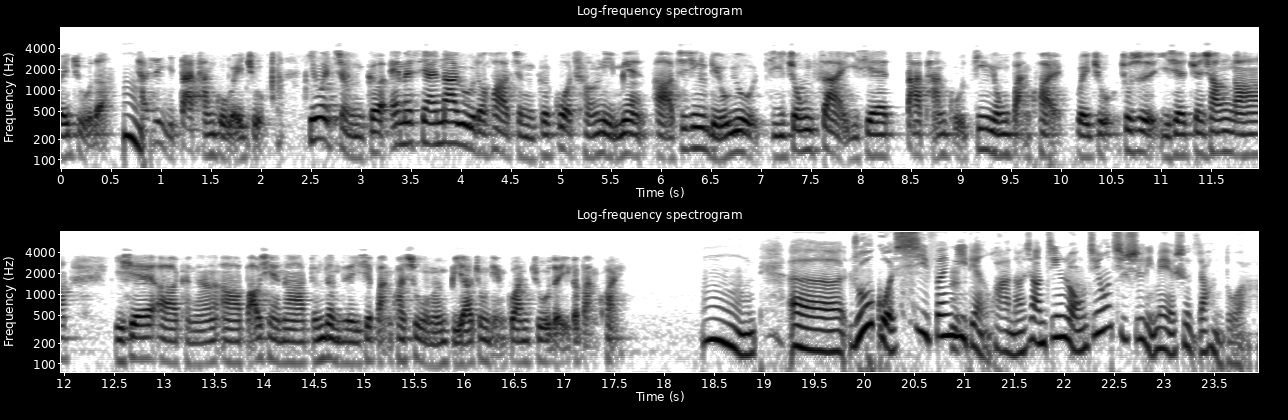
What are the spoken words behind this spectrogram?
为主的，嗯还是以大盘股为主，因为整个 MSCI 纳入的话，整个过程里面啊、资金流入集中在一些大盘股、金融板块为主，就是一些券商啊。一些啊、可能啊、保险啊等等的一些板块是我们比较重点关注的一个板块。嗯，呃，如果细分一点的话呢，像金融，金融其实里面也涉及到很多啊。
